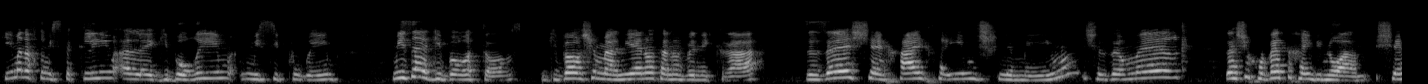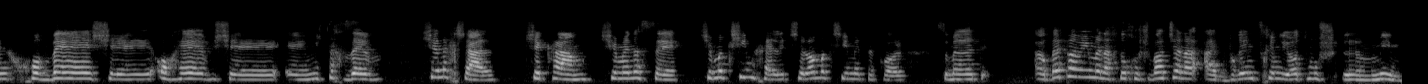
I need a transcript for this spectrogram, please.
כי אם אנחנו מסתכלים על גיבורים מסיפורים, מי זה הגיבור הטוב? גיבור שמעניין אותנו ונקרא, זה זה שחי חיים שלמים, שזה אומר זה שחווה את החיים במלואם, שחווה, שאוהב, שמתאכזב, שנכשל, שקם, שמנסה, שמגשים חלק, שלא מגשים את הכל. זאת אומרת, הרבה פעמים אנחנו חושבות שהדברים צריכים להיות מושלמים,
